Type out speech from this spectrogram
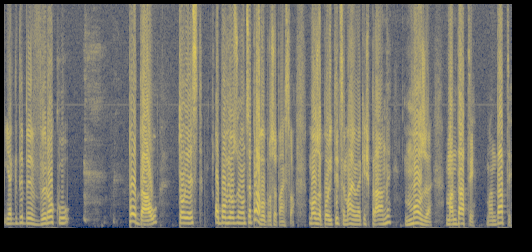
jak gdyby w wyroku podał, to jest obowiązujące prawo, proszę Państwa. Może politycy mają jakieś plany, może mandaty, mandaty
